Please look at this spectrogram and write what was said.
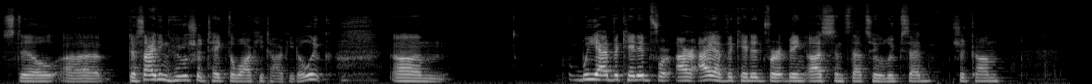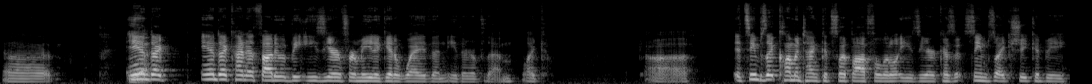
still uh, deciding who should take the walkie-talkie to Luke. Um, we advocated for, or I advocated for it being us since that's who Luke said should come. Uh, and Yeah. I and I kind of thought it would be easier for me to get away than either of them. Like, uh, it seems like Clementine could slip off a little easier because it seems like she could be,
